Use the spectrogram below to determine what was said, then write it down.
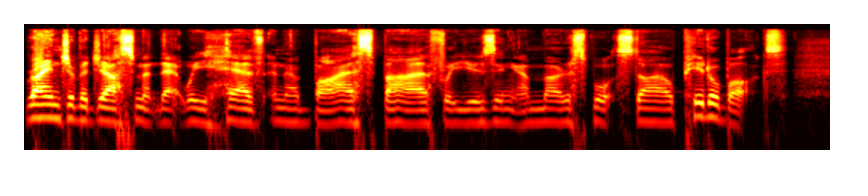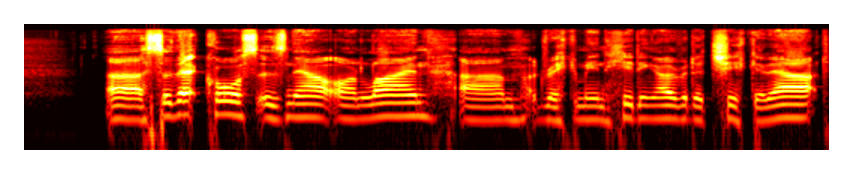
range of adjustment that we have in a bias bar if we're using a motorsport style pedal box. Uh, so that course is now online. Um, I'd recommend heading over to check it out.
